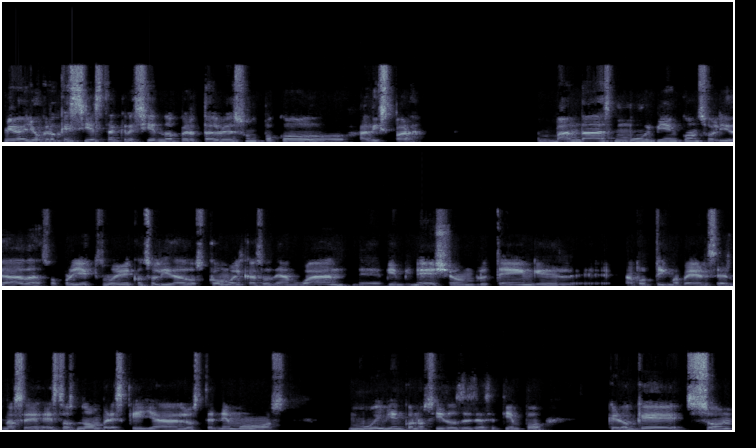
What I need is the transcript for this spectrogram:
Mira, yo creo que sí está creciendo, pero tal vez un poco a dispara bandas muy bien consolidadas o proyectos muy bien consolidados, como el caso de Am One, de BNB Nation, Blue Tangle, eh, Apotigma Berser, no sé, estos nombres que ya los tenemos muy bien conocidos desde hace tiempo, creo que son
